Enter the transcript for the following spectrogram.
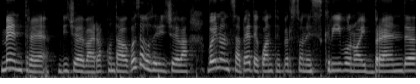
mentre diceva raccontava questa cosa diceva voi non sapete quante persone scrivono ai brand eh,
